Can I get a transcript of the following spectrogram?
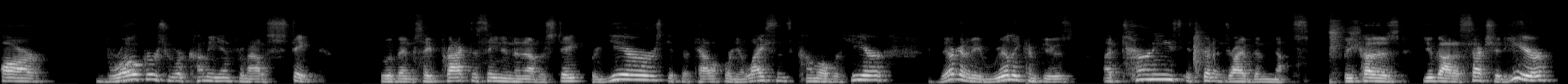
are brokers who are coming in from out of state who have been, say, practicing in another state for years, get their California license, come over here. They're going to be really confused. Attorneys, it's going to drive them nuts because you got a section here,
